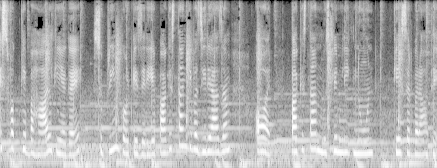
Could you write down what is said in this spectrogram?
इस वक्त के बहाल किए गए सुप्रीम कोर्ट के ज़रिए पाकिस्तान के वज़ीर अजम और पाकिस्तान मुस्लिम लीग नून के सरबराह थे।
